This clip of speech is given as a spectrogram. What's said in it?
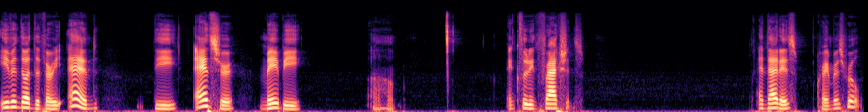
even though at the very end, the answer may be um, including fractions. And that is Cramer's rule.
